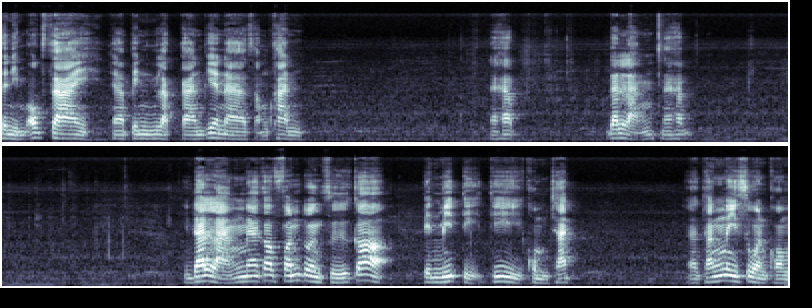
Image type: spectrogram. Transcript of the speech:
สนิมออกไซด์นะเป็นหลักการพิจารณาสำคัญนะครับ ด้านหลังนะครับ ด้านหลังนะก็ฟอนต์ตัวหนังสือก็เป็นมิติที่คมชัดนะทั้งในส่วนของ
